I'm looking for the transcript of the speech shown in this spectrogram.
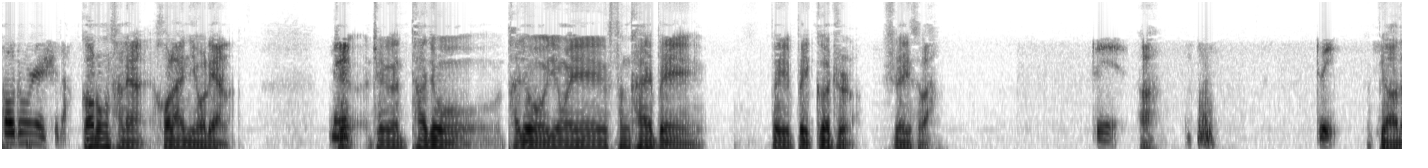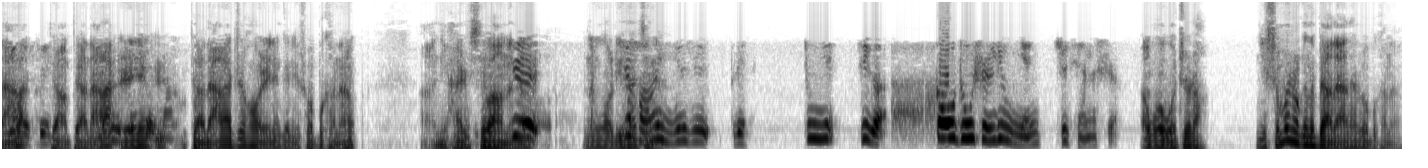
高中认识的。高中谈恋爱，后来你又恋了。没。这个他就他就因为分开被，被被搁置了，是这意思吧？对。啊。对。表达了，表表达了，人家表达了之后，人家跟你说不可能，啊，你还是希望能能够离他近。这好像已经是不对，中间这个高中是六年之前的事。啊，我我知道，你什么时候跟他表达？他说不可能。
